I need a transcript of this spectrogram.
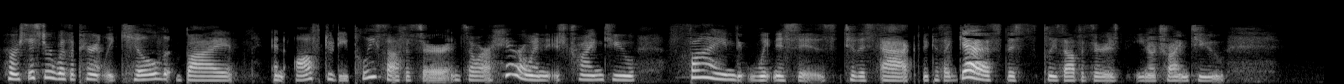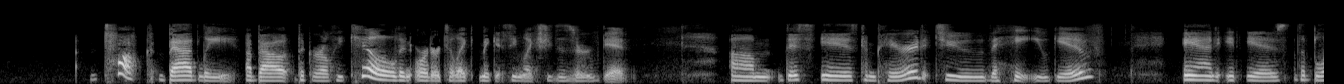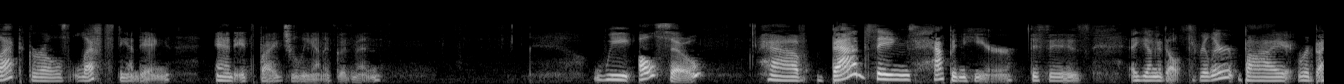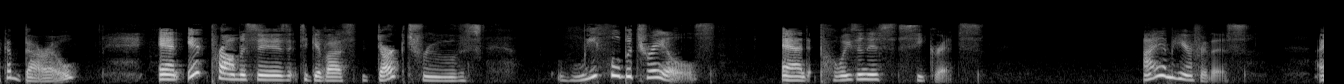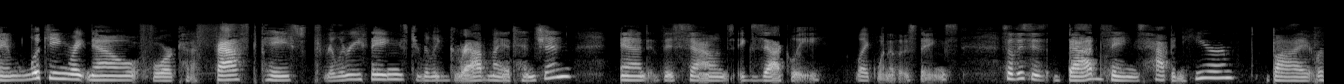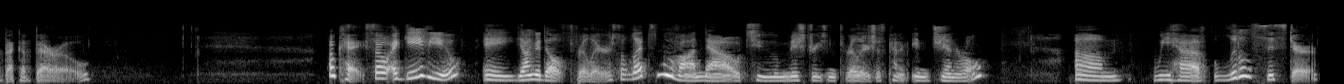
Her sister was apparently killed by an off duty police officer, and so our heroine is trying to find witnesses to this act because I guess this police officer is, you know, trying to talk badly about the girl he killed in order to like make it seem like she deserved it. Um, this is compared to The Hate You Give, and it is The Black Girls Left Standing, and it's by Juliana Goodman. We also have Bad Things Happen Here. This is a young adult thriller by Rebecca Barrow. And it promises to give us dark truths, lethal betrayals, and poisonous secrets. I am here for this. I am looking right now for kind of fast paced, thrillery things to really grab my attention, and this sounds exactly like one of those things. So this is Bad Things Happen Here by Rebecca Barrow. Okay, so I gave you a young adult thriller. So let's move on now to mysteries and thrillers, just kind of in general. Um, we have Little Sister.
